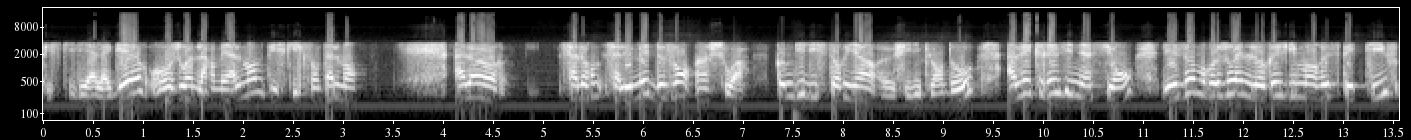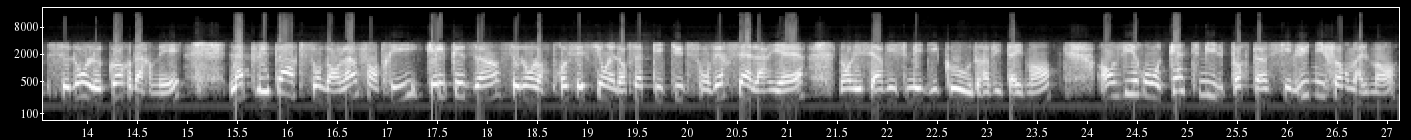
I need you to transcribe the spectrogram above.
puisqu'il y a la guerre, rejoindre l'armée allemande puisqu'ils sont allemands. Alors ça, ça les met devant un choix. Comme dit l'historien euh, Philippe Landau, avec résignation, les hommes rejoignent le régiment respectif selon le corps d'armée. La plupart sont dans l'infanterie, quelques-uns, selon leur profession et leurs aptitudes, sont versés à l'arrière, dans les services médicaux ou de ravitaillement. Environ 4000 portent ainsi l'uniforme allemand,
